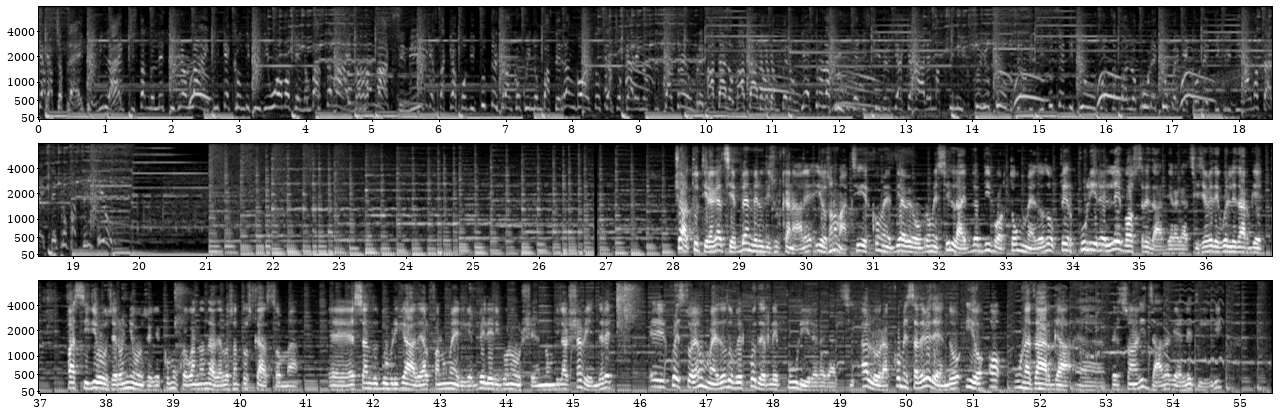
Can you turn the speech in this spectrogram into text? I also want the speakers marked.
Speaker 1: Schiaccia play, premi like, ci stanno le tigre online. Clicca e condividi uomo che non basta mai. Mamma Maximi, che sta a capo di tutto il branco. Qui non basta il rango alto, se a giocare non si altro è ombre. Matalo, matalo, camperon dietro la cru. Devi iscriverti al canale Maximix su YouTube. Trovi di tutto e di più, forza fallo pure tu Perché con le tigri di Roma stare sempre un passo in più
Speaker 2: Ciao a tutti ragazzi e benvenuti sul canale, io sono Maxi e come vi avevo promesso in live vi porto un metodo per pulire le vostre targhe ragazzi. Se avete quelle targhe fastidiose, rognose che comunque quando andate allo Santos Custom eh, essendo duplicate alfanumeriche ve le riconosce e non vi lascia vendere e questo è un metodo per poterle pulire ragazzi. Allora come state vedendo io ho una targa eh, personalizzata che è le tigri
